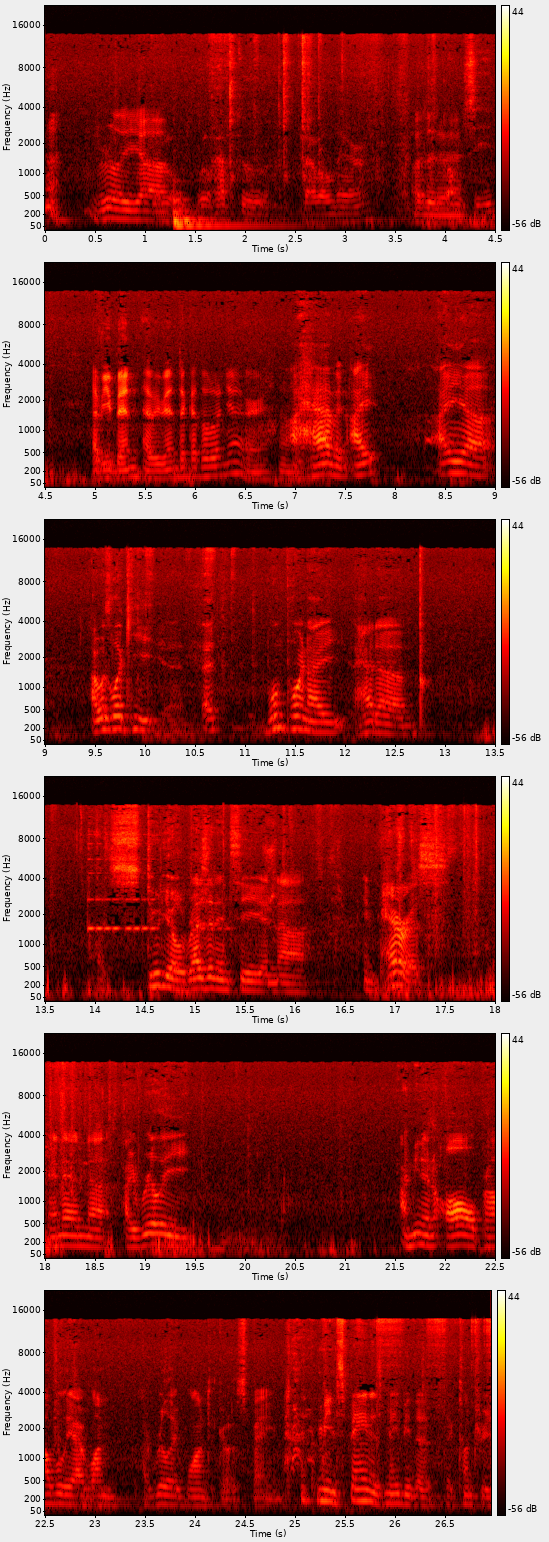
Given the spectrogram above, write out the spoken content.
really. Uh, we'll, we'll have to travel there. Oh, did to I? come see. Have you been? Have you been to Catalonia or? no? I haven't. I, I, uh, I was lucky. At one point, I had a, a studio residency in uh, in Paris, and then uh, I really. I mean, in all, probably I want. I really want to go to Spain. I mean, Spain is maybe the, the country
